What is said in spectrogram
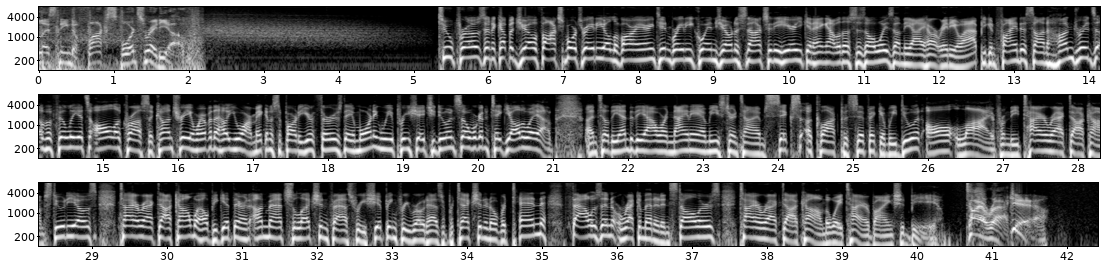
Listening to Fox Sports Radio. Two pros and a cup of Joe, Fox Sports Radio, LeVar Arrington, Brady Quinn, Jonas Knox with you here. You can hang out with us as always on the iHeartRadio app. You can find us on hundreds of affiliates all across the country and wherever the hell you are, making us a part of your Thursday morning. We appreciate you doing so. We're going to take you all the way up until the end of the hour, 9 a.m. Eastern Time, 6 o'clock Pacific, and we do it all live from the TireRack.com studios. TireRack.com will help you get there. An unmatched selection, fast free shipping, free road hazard protection, and over 10 thousand recommended installers. TireRack.com, the way tire buying should be. Tire Rack. Yeah.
